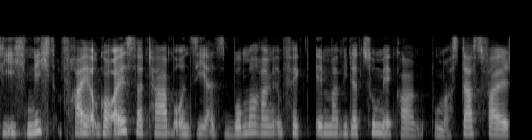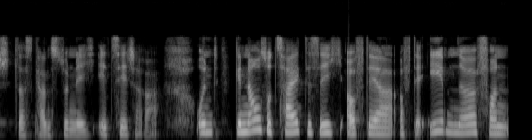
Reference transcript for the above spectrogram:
die ich nicht frei geäußert habe und sie als Bumerang-Effekt immer wieder zu mir kommen. Du machst das falsch, das kannst du nicht, etc. Und genauso zeigt es sich auf der, auf der Ebene von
